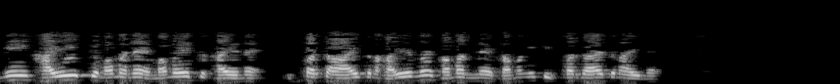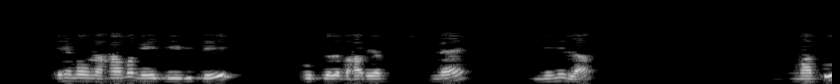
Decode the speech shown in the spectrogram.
මේ කයේක මම නැහැ. මම එක්ක කය නැහැ. ස්පර්ශ ආයතන හයම සමන් නැහැ. සමන් එක්ක ස්පර්ශ ආයතන හය නැහැ. එහෙම වුණාම මේ ජීවිතේ පුද්ගල භාවයක් නැහැ. මිනිලා මතු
